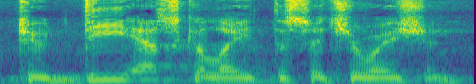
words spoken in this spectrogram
to de escalate the situation.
